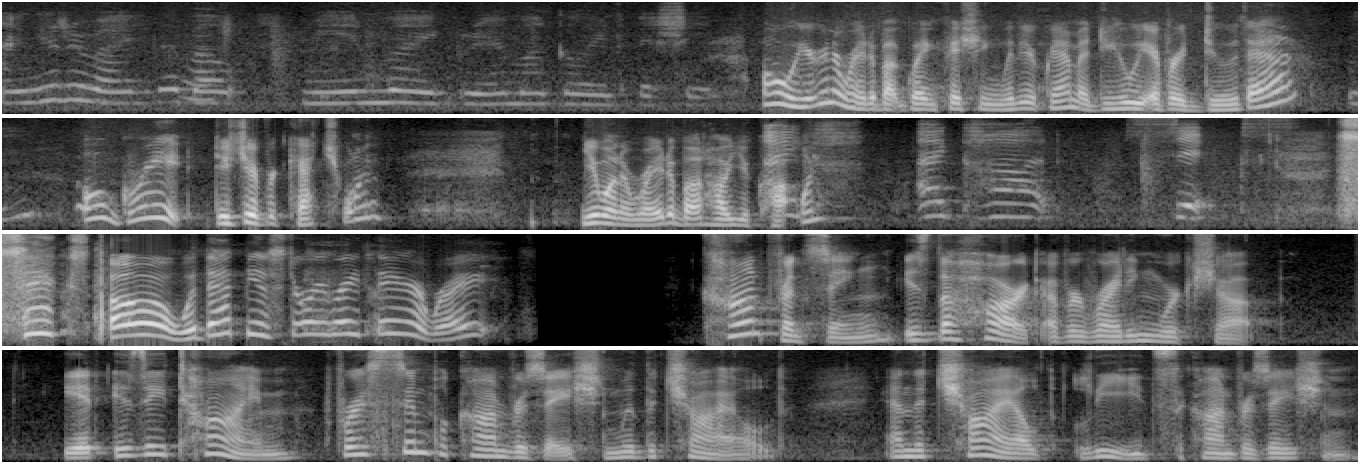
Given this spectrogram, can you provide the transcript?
I'm gonna write about me and my grandma going fishing. Oh, you're going to write about going fishing with your grandma. Do you ever do that? Oh, great. Did you ever catch one? You want to write about how you caught one? I caught six. Six. Oh, would that be a story right there, right? Conferencing is the heart of a writing workshop. It is a time for a simple conversation with the child, and the child leads the conversation.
